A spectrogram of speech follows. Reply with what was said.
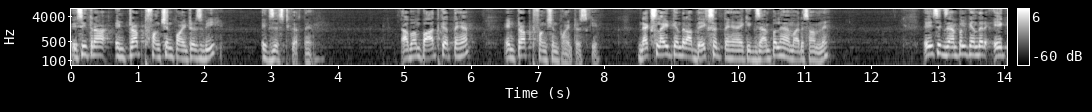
اسی طرح انٹرپٹ فنکشن پوائنٹرز بھی ایگزٹ کرتے ہیں۔ اب ہم بات کرتے ہیں انٹرپٹ فنکشن پوائنٹرز کی۔ نیکسٹ سلائڈ کے اندر آپ دیکھ سکتے ہیں ایک ایگزامپل ہے ہمارے سامنے۔ اس ایگزامپل کے اندر ایک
